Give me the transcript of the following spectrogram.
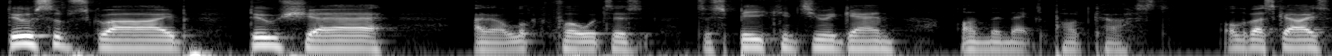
Do subscribe, do share, and I look forward to, to speaking to you again on the next podcast. All the best, guys.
